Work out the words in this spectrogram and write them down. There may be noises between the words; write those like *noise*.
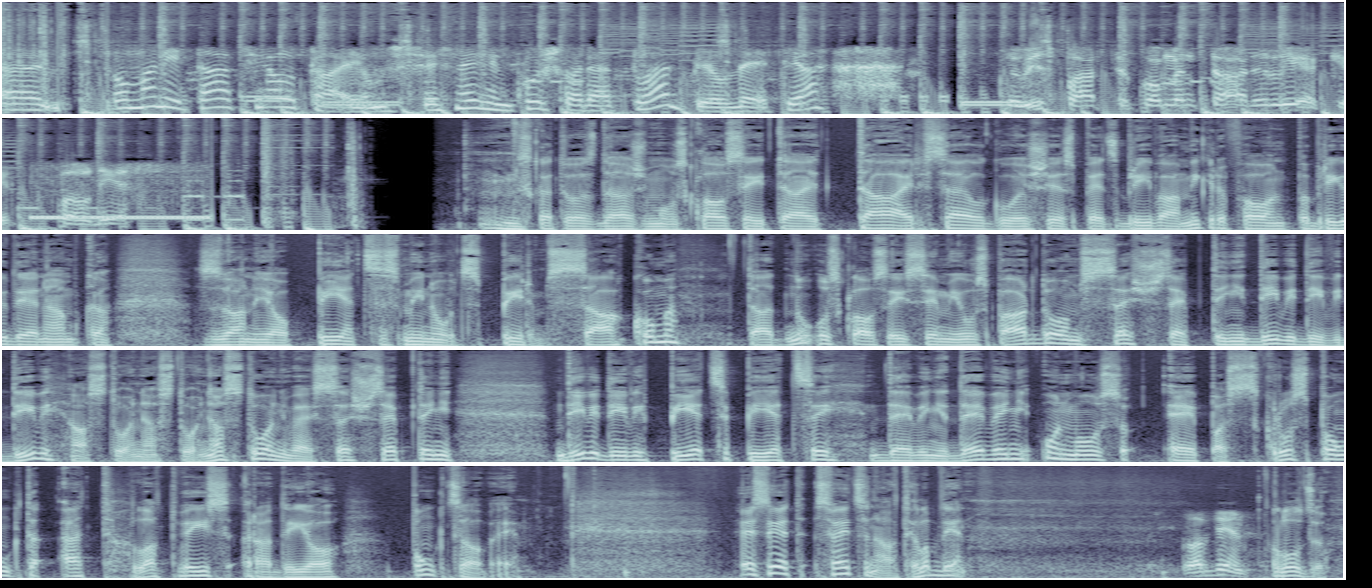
Uh, man ir tāds jautājums, es nezinu, kurš varētu to atbildēt. Ja? Nu, vispār tie komentāri lieki. Paldies! Skatos, daži mūsu klausītāji tā ir sailgojušies pēc brīvā mikrofona pa brīvdienām, ka zvana jau piecas minūtes pirms sākuma. Tad nu, uzklausīsim jūsu pārdomas 6722, 888, vai 672, 559, un mūsu e-pasta kruspunkta at Latvijas radio.clv. Esiet sveicināti! Labdien! Labdien! Lūdzu!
